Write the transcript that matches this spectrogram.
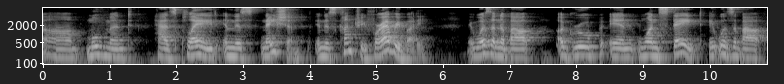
um, movement has played in this nation, in this country, for everybody. It wasn't about a group in one state, it was about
